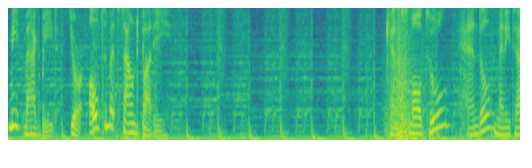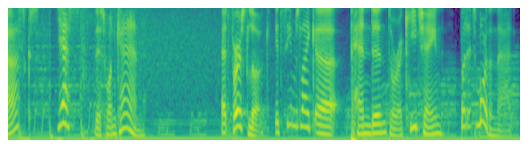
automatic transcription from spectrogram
Meet MagBeat, your ultimate sound buddy. Can a small tool handle many tasks? Yes, this one can. At first look, it seems like a pendant or a keychain, but it's more than that.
